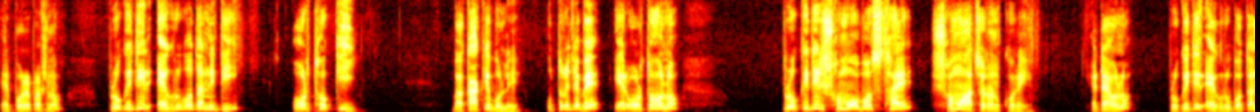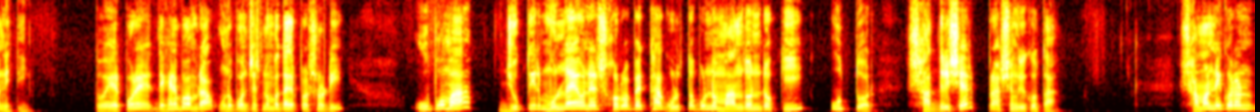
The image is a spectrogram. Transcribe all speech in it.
এর পরের প্রশ্ন, প্রকৃতির একরূপতা নীতি অর্থ কি? বা কাকে বলে? উত্তরে যাবে, এর অর্থ হলো প্রকৃতির সম অবস্থায় সম আচরণ করে। এটা হলো প্রকৃতির একরূপতা নীতি। তো এরপরে দেখে নেব আমরা উনপঞ্চাশ নম্বর দাগের প্রশ্নটি। উপমা যুক্তির মূল্যায়নের সর্বাপেক্ষা গুরুত্বপূর্ণ মানদণ্ড কি? উত্তর, সাদৃশ্যের প্রাসঙ্গিকতা। সামান্যীকরণ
